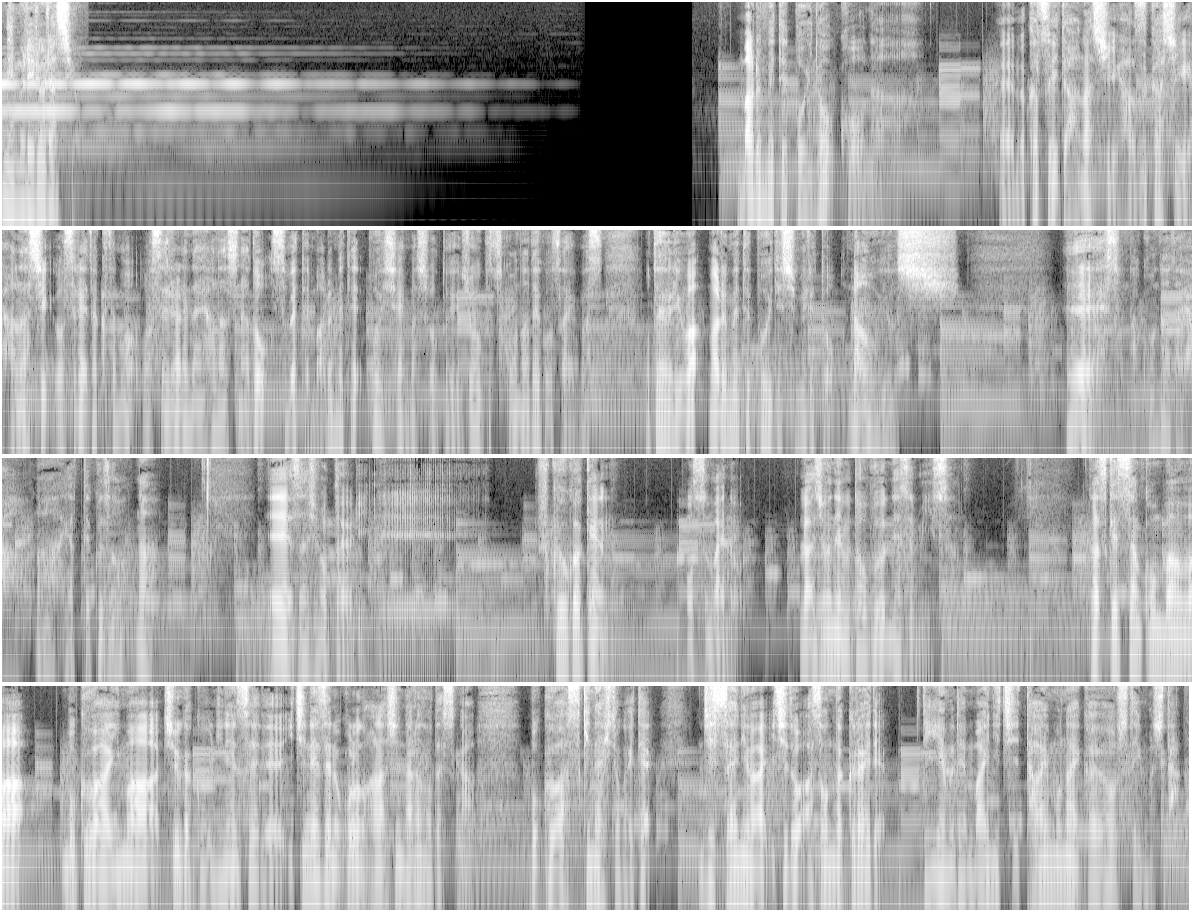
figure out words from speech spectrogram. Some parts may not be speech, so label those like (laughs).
眠れるラジオ丸めてぽいのコーナーえームカついた話、恥ずかしい話、忘れたくても忘れられない話など、すべて丸めてぽいしちゃいましょうという成仏コーナーでございます。お便りは丸めてぽいで締めると、なおよし。えー、そんなコーナーだよ。な、やってくぞ。な。えー、最初のお便り、えー、福岡県お住まいのラジオネームドブネズミさん。ガスケツさんこんばんは。僕は今中学2年生で1年生の頃の話になるのですが僕は好きな人がいて実際には一度遊んだくらいで DM で毎日たわいもない会話をしていました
